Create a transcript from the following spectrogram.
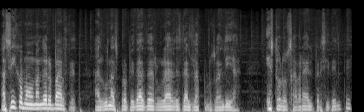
Así como Manuel Bartlett, algunas propiedades rurales de alta plusvalía. ¿Esto lo sabrá el presidente?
